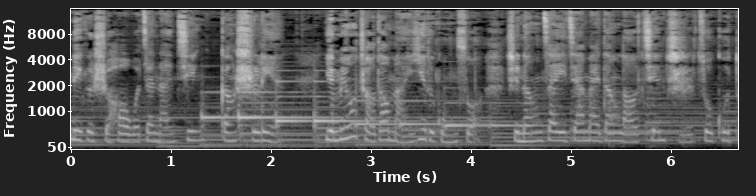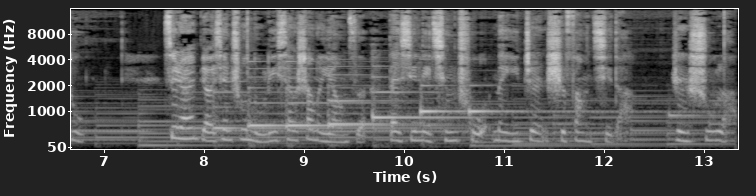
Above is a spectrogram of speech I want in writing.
那个时候我在南京刚失恋，也没有找到满意的工作，只能在一家麦当劳兼职做过渡。虽然表现出努力向上的样子，但心里清楚那一阵是放弃的，认输了，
